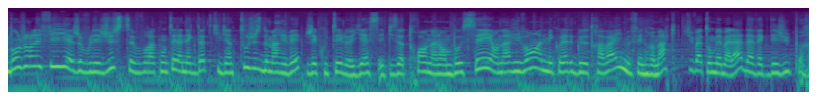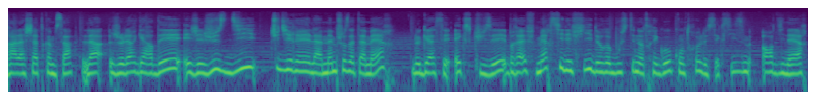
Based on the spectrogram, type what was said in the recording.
Bonjour les filles, je voulais juste vous raconter l'anecdote qui vient tout juste de m'arriver. J'écoutais le Yes épisode 3 en allant bosser et en arrivant, un de mes collègues de travail me fait une remarque. Tu vas tomber malade avec des jupes ras la chatte comme ça. Là, je l'ai regardé et j'ai juste dit, tu dirais la même chose à ta mère le gars s'est excusé. Bref, merci les filles de rebooster notre ego contre le sexisme ordinaire.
